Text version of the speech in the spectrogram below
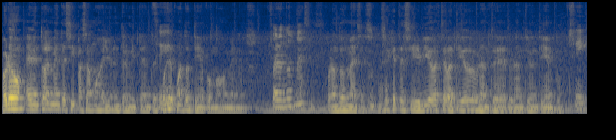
Pero eventualmente sí pasamos ayuno intermitente. ¿Después Sí. de cuánto tiempo más o menos? Fueron dos meses. Fueron dos meses. Así es que te sirvió este batido durante, durante un tiempo. Sí,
